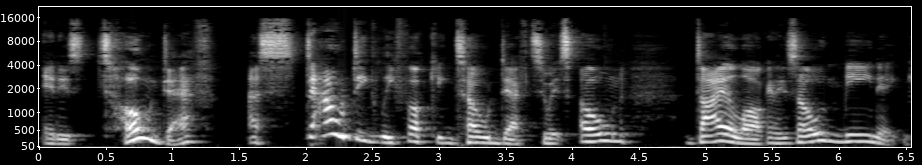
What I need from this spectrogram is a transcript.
It is tone deaf, astoundingly fucking tone deaf to its own dialogue and its own meaning.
